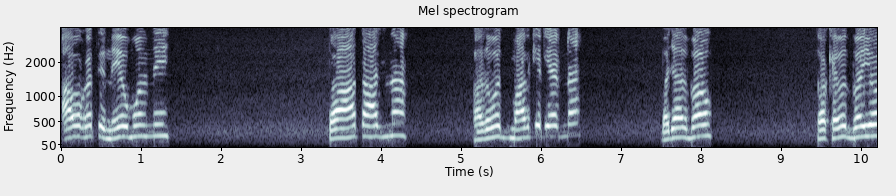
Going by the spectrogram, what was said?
આવક હતી નેવ મણની. તો આ હતા આજના, હળવદ માર્કેટ યાર્ડના બજાર ભાવ. તો ખેડૂત ભાઈઓ,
